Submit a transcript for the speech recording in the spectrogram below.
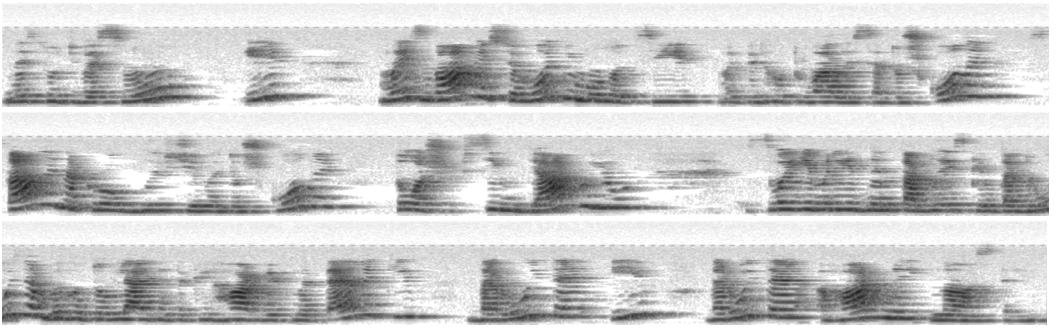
несуть весну. І ми з вами сьогодні молодці. Ми підготувалися до школи, стали на крок ближчими до школи. Тож всім дякую своїм рідним та близьким та друзям. Виготовляйте таких гарних метеликів, даруйте і даруйте гарний настрій.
